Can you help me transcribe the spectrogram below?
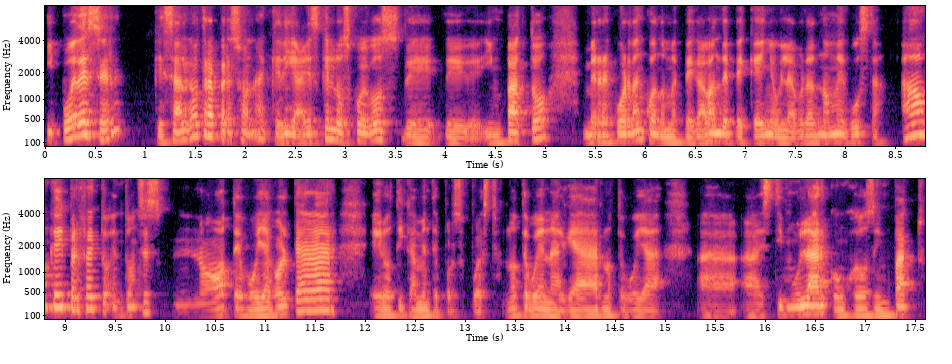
Y puede ser que salga otra persona que diga, es que los juegos de, impacto me recuerdan cuando me pegaban de pequeño y la verdad no me gusta. Ah, ok, perfecto. Entonces no te voy a golpear eróticamente, por supuesto. No te voy a nalguear, no te voy a, estimular con juegos de impacto.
